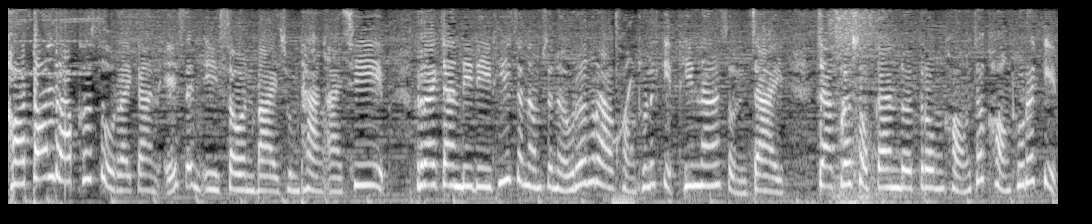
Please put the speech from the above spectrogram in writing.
ขอต้อนรับเข้าสู่รายการ SME Zone by ชุมทางอาชีพ รายการดีๆ ที่จะนำเสนอเรื่องราวของธุรกิจที่น่าสนใจ จากประสบการณ์โดยตรงของเจ้าของธุรกิจ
